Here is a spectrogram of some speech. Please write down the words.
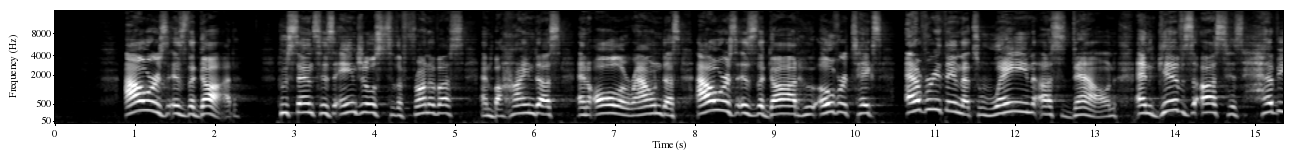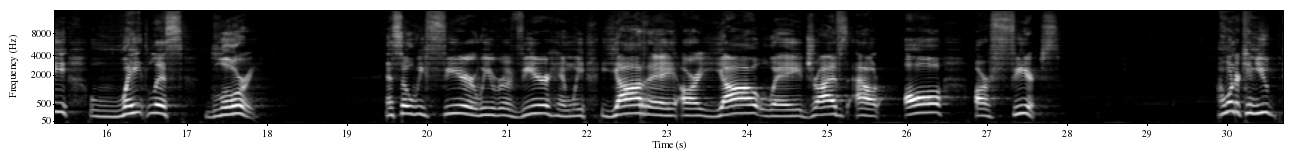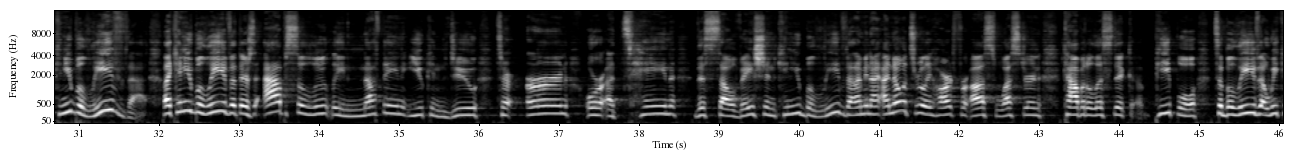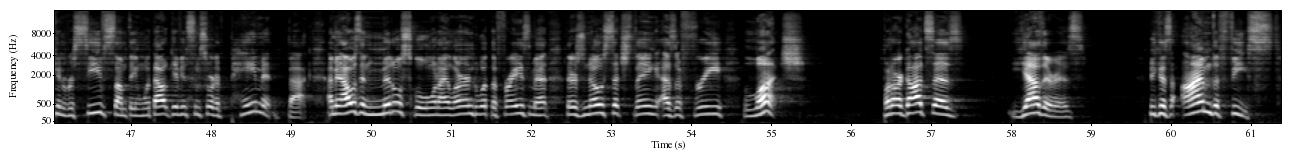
Ours is the God who sends his angels to the front of us and behind us and all around us. Ours is the God who overtakes everything that's weighing us down and gives us his heavy, weightless glory. And so we fear, we revere him. We, Yahweh, our Yahweh, drives out all our fears. I wonder, can you, can you believe that? Like, can you believe that there's absolutely nothing you can do to earn or attain this salvation? Can you believe that? I mean, I, I know it's really hard for us, Western capitalistic people, to believe that we can receive something without giving some sort of payment back. I mean, I was in middle school when I learned what the phrase meant there's no such thing as a free lunch. But our God says, yeah, there is because I'm the feast.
